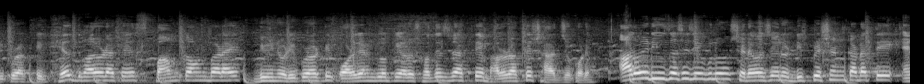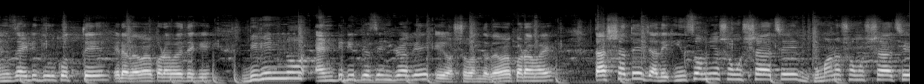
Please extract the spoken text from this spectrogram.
রিপ্রোডাক্টিভ হেলথ ভালো রাখে স্পাম কাউন্ট বাড়ায়, বিভিন্ন রিপ্রোডাক্টিভ অর্গানগুলোকে আরও সতেজ রাখতে, ভালো রাখতে সাহায্য করে। আরও এর ইউজ আছে যেগুলো, সেটা হচ্ছে হলো ডিপ্রেশন কাটাতে অ্যাংজাইটি দূর করতে, এটা ব্যবহার করা হয়ে থাকে। বিভিন্ন অ্যান্টি ডিপ্রেসিং ড্রাগে এই অশ্বগন্ধা ব্যবহার করা হয়। তার সাথে যাদের ইনসোমিয়া সমস্যা আছে ঘুমানো সমস্যা আছে,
